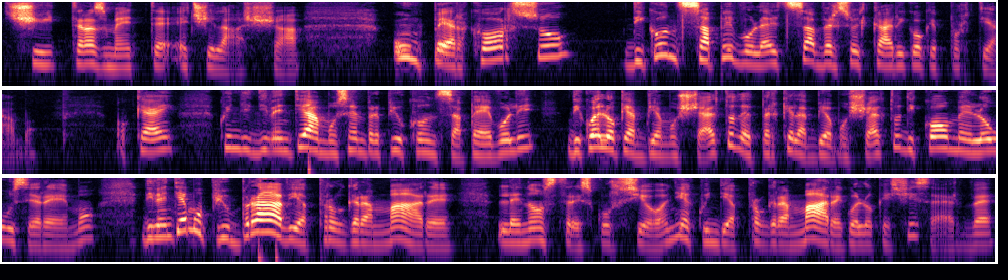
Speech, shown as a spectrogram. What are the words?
ci trasmette e ci lascia. Un percorso di consapevolezza verso il carico che portiamo ok? Quindi diventiamo sempre più consapevoli di quello che abbiamo scelto, del perché l'abbiamo scelto, di come lo useremo, diventiamo più bravi a programmare le nostre escursioni e quindi a programmare quello che ci serve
